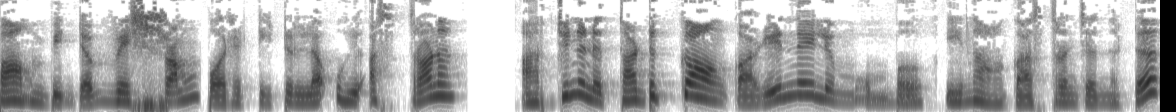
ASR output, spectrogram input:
പാമ്പിന്റെ വിഷം പുരട്ടിയിട്ടുള്ള ഒരു അസ്ത്രാണ് അർജുനന് തടുക്കാൻ കഴിയുന്നതിലും മുമ്പ് ഈ നാഗാസ്ത്രം ചെന്നിട്ട്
